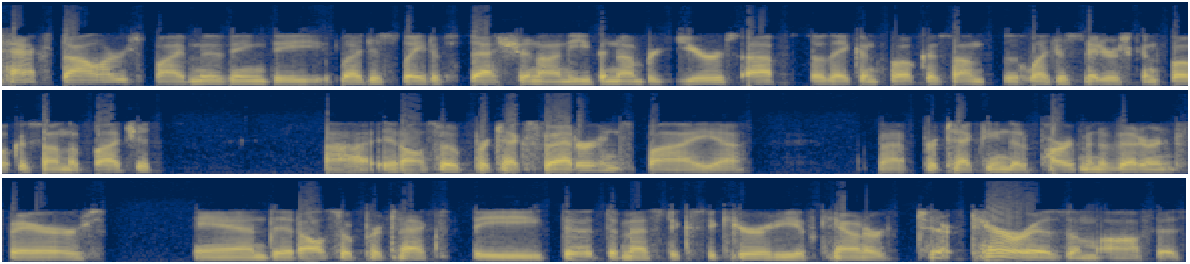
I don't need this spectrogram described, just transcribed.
tax dollars by moving the legislative session on even numbered years up so they can focus on, the legislators can focus on the budget. Uh, it also protects veterans by, uh, by protecting the Department of Veteran Affairs and it also protects the, the Domestic Security of Counterterrorism Office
